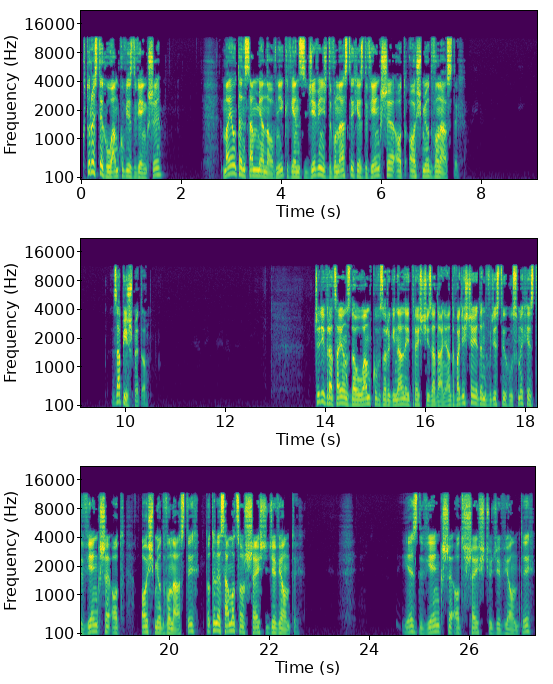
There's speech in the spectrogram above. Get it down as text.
Który z tych ułamków jest większy? Mają ten sam mianownik, więc 9 dwunastych jest większe od 8 dwunastych. Zapiszmy to. Czyli wracając do ułamków z oryginalnej treści zadania, 21 28 jest większe od 8 dwunastych, to tyle samo co 6 dziewiątych. Jest większe od 6 dziewiątych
